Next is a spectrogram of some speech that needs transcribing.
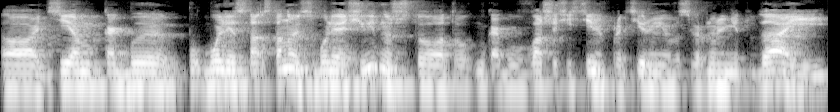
э, тем как бы более становится более очевидно, что ну, как бы в вашей системе в проектировании вы свернули не туда, и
